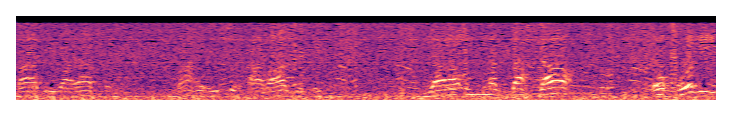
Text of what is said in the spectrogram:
بعض روایات میں باہر ہی سے آواز دیتے یا امت دہدا تو کھولی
